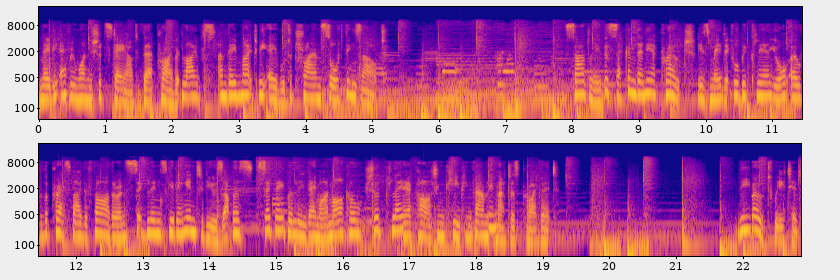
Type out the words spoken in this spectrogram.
Maybe everyone should stay out of their private lives and they might be able to try and sort things out. Sadly the second any approach is made it will be clear you're over the press by the father and siblings giving interviews others said they believe Meghan Markle should play a part in keeping family matters private. Lebo tweeted,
